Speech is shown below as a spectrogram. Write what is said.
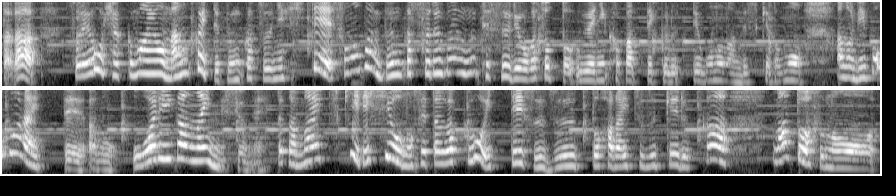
たらそれを100万円を何回って分割にしてその分分割する分手数料がちょっと上にかかってくるっていうものなんですけどもあのリボ払いってあの終わりがないんですよね。だから毎月利子を乗せた額を一定数ずっと払い続けるかまあ、あとはその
